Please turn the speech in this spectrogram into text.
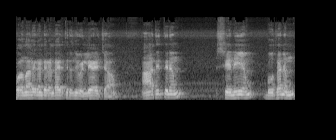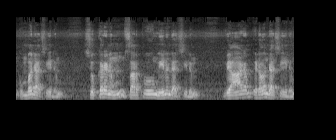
പതിനാല് രണ്ട് രണ്ടായിരത്തി ഇരുപത് വെള്ളിയാഴ്ച ആദിത്യനും ശനിയും ബുധനും കുംഭരാശിയിലും ശുക്രനും സർപ്പവും മീനൻ രാശിയിലും വ്യാഴം ഇടവൻ രാശിയിലും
